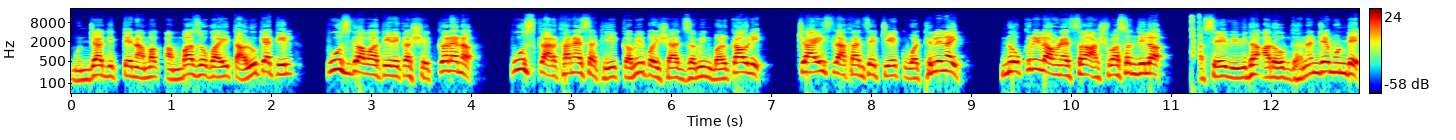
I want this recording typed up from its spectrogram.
मुंजागित्ते नामक अंबाजोगाई तालुक्यातील पूस गावातील एका शेतकऱ्यानं पूस कारखान्यासाठी कमी पैशात जमीन बळकावली. चाळीस लाखांचे चेक वठले नाहीत. नोकरी लावण्याचं आश्वासन दिलं. असे विविध आरोप धनंजय मुंडे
